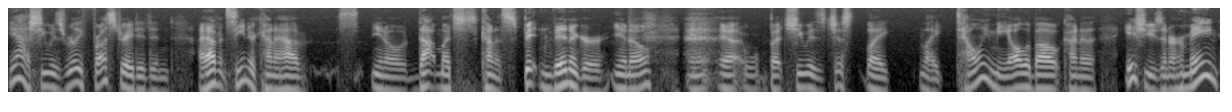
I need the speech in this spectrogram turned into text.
yeah, she was really frustrated, and I haven't seen her kind of have, you know, that much kind of spit and vinegar, you know. and, uh, but she was just like, like telling me all about kind of issues, and her main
